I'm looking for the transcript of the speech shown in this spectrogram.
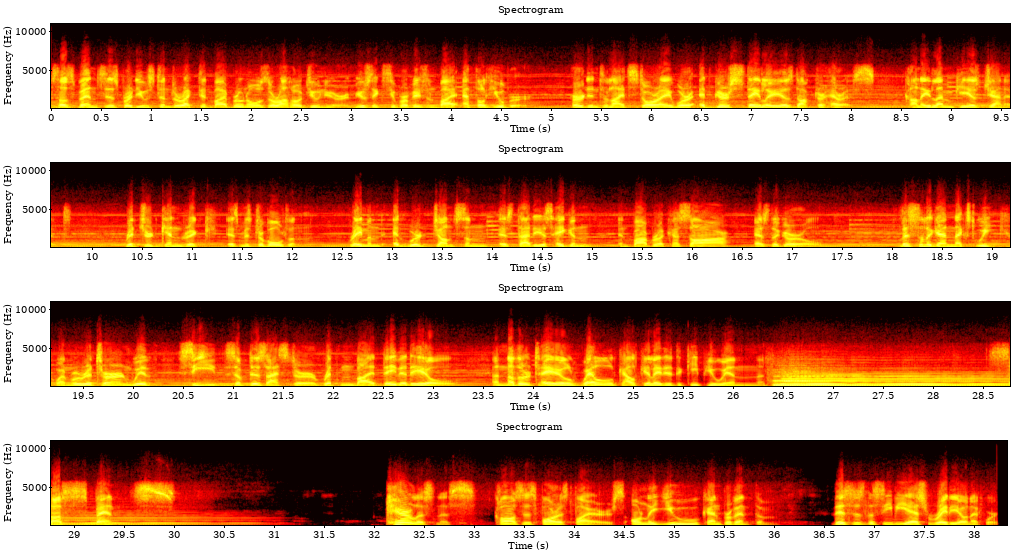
Suspense is produced and directed by Bruno Zirato Jr., music supervision by Ethel Huber. Heard in tonight's story were Edgar Stehli as Dr. Harris, Connie Lembcke as Janet, Richard Kendrick as Mr. Bolton, Raymond Edward Johnson as Thaddeus Hagen, and Barbara Cassar as the girl. Listen again next week when we return with Seeds of Disaster, written by David Hill. Another tale well calculated to keep you in suspense. Carelessness causes forest fires. Only you can prevent them. This is the CBS Radio Network.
